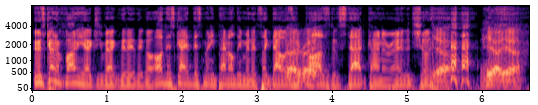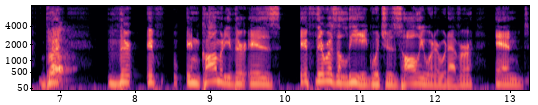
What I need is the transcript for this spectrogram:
It was kind of funny actually back in the day. They go, "Oh, this guy had this many penalty minutes." Like that was Right, a right. positive stat, kind of right. It shows. yeah, yeah, yeah. But Yeah. there, if in comedy there is, if there was a league, which is Hollywood or whatever, and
